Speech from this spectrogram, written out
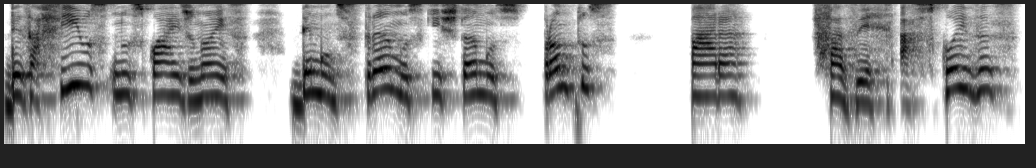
Desafios nos quais nós demonstramos que estamos prontos para fazer as coisas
